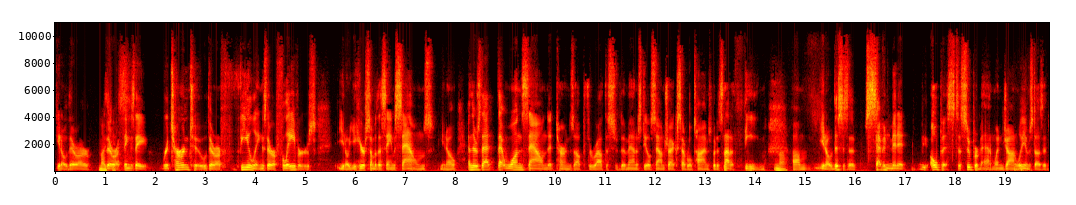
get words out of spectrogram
you know, there are there are things they return to. There are feelings. There are flavors you know you hear some of the same sounds you know and there's that that one sound that turns up throughout the the Man of Steel soundtrack several times but it's not a theme no. um, you know this is a seven minute opus to Superman when John Williams does it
